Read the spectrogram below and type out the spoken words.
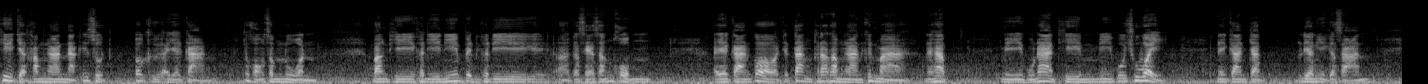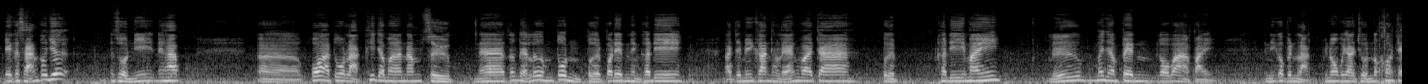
ที่จะทำงานหนักที่สุดก็คืออายการเจ้าของสำนวน บางทีคดีนี้เป็นคดีกระแสสังคมอายการก็จะตั้งคณะทำงานขึ้นมานะครับ มีหัวหน้าทีมมีผู้ช่วยในการจัดเรียงเอกสาร เอกสารก็เยอะในส่วนนี้นะครับเเพราะว่าตัวหลักที่จะมานำสืบนะตั้งแต่เริ่มต้นเปิดประเด็นแห่งคดี อาจจะมีการแถลงวาจาเปิดคดีไหมหรือไม่จำเป็นก็ว่าไป อันนี้ก็เป็นหลักพี่น้องประชาชนต้องเข้าใจ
